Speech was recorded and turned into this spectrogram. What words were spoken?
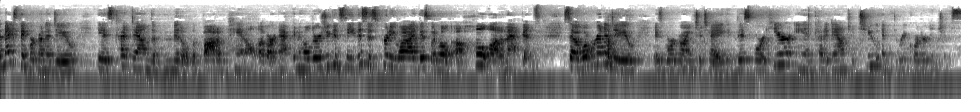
The next thing we're going to do is cut down the middle, the bottom panel of our napkin holder. As you can see, this is pretty wide. This would hold a whole lot of napkins. So what we're going to do is we're going to take this board here and cut it down to two and three quarter inches.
